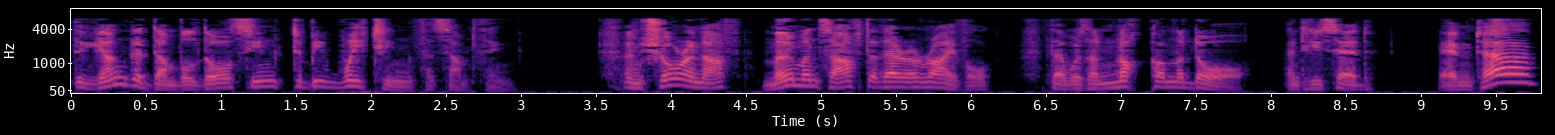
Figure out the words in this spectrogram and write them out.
The younger Dumbledore seemed to be waiting for something. And sure enough, moments after their arrival, there was a knock on the door, and he said, Enter!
